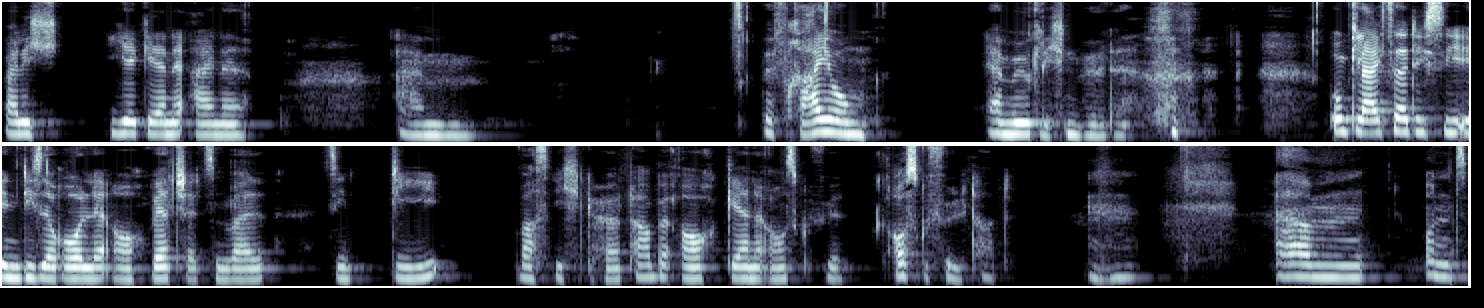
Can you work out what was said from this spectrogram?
weil ich ihr gerne eine ähm, Befreiung ermöglichen würde. und gleichzeitig sie in dieser Rolle auch wertschätzen, weil sie die, was ich gehört habe, auch gerne ausgefüllt, ausgefüllt hat. Mhm. Ähm, und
